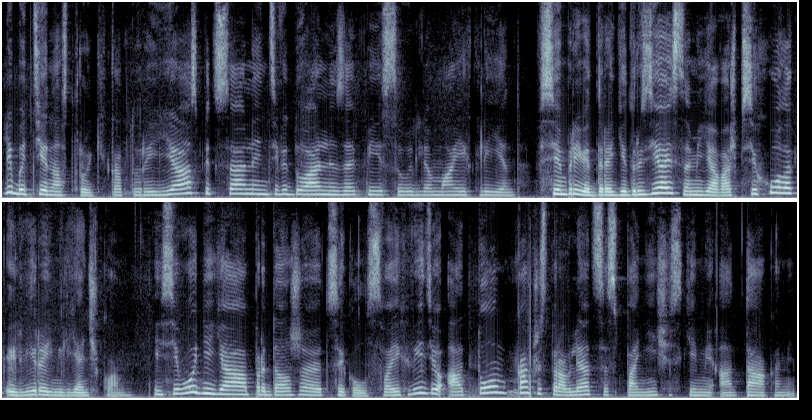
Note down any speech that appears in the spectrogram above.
либо те настройки, которые я специально индивидуально записываю для моих клиентов. Всем привет, дорогие друзья, с вами я, ваш психолог Эльвира Емельянчикова. И сегодня я продолжаю цикл своих видео о том, как же справляться с паническими атаками.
